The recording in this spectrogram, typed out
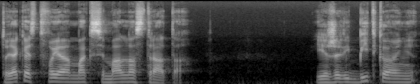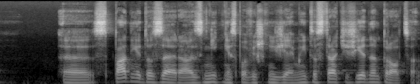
to jaka jest Twoja maksymalna strata? Jeżeli bitcoin spadnie do zera, zniknie z powierzchni Ziemi, to stracisz 1%.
